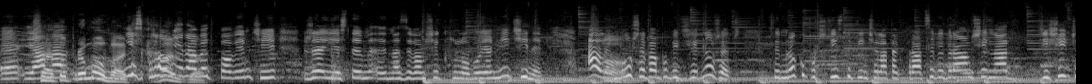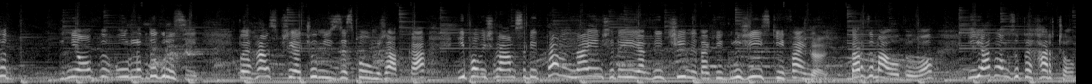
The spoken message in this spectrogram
E, Trzeba to promować, Nieskromnie bardzo. nawet powiem Ci, że jestem, e, nazywam się królową Jagnięciny. Ale muszę Wam powiedzieć jedną rzecz. W tym roku po 35 latach pracy wybrałam się na 10-dniowy urlop do Gruzji. Pojechałam z przyjaciółmi z zespołu Mrzawka i pomyślałam sobie, tam najem się tej jagnięciny, takiej gruzińskiej, fajnie. Tak. Bardzo mało było. I jadłam zupę harczo,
